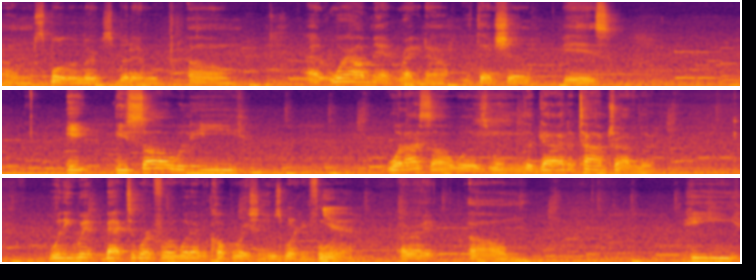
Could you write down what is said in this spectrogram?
um, spoiler alerts, whatever. Um, uh, where I'm at right now with that show is it. You saw when he. What I saw was when the guy, the time traveler, when he went back to work for whatever corporation he was working for. Yeah. All right. Um, he.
